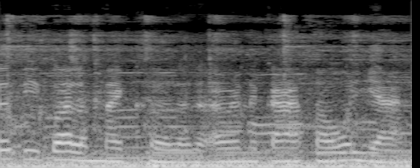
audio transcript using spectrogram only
Hindi ko alam Michael. Ano, awan na ka, yan.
